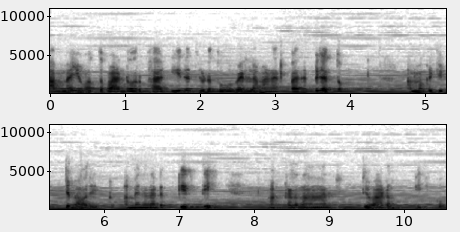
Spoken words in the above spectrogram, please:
അമ്മയുമൊത്ത് പാണ്ഡവർ ഭാഗീരഥിയുടെ തൂവെള്ള മണൽപ്പരപ്പിലെത്തും അമ്മയ്ക്ക് ചുറ്റും അവരിക്കും അമ്മനെ നടുക്കിരുത്തി മക്കളെ നാല് ചുറ്റുപാടും ഇരിക്കും.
